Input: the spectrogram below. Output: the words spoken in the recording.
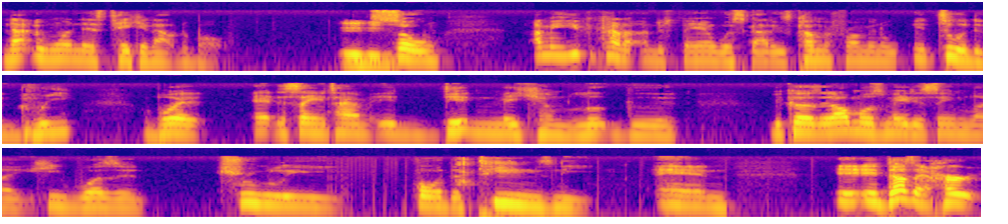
not the one that's taking out the ball. Mm-hmm. So, I mean, you can kind of understand where Scottie's coming from in a, in, to a degree, but at the same time, it didn't make him look good because it almost made it seem like he wasn't truly for the team's need. And it, it doesn't hurt.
